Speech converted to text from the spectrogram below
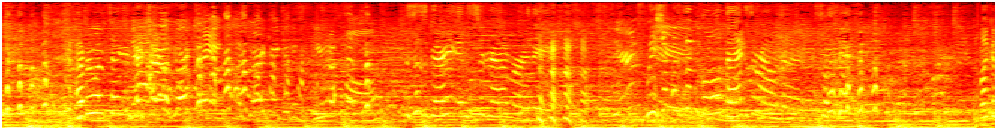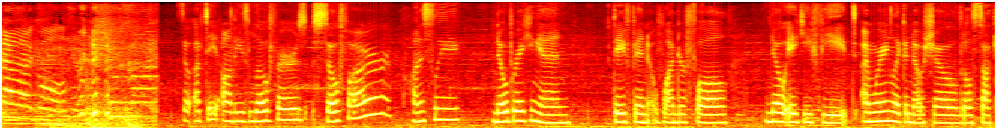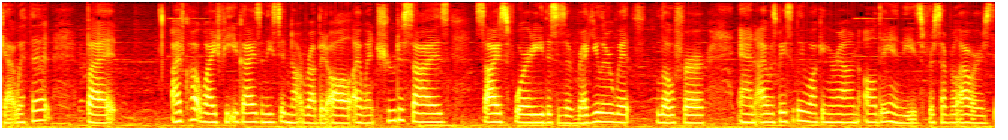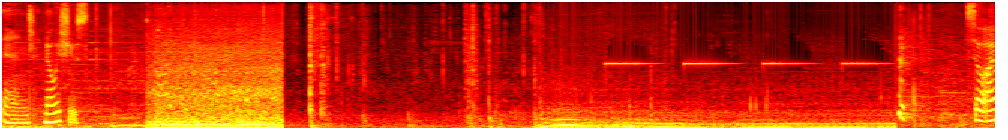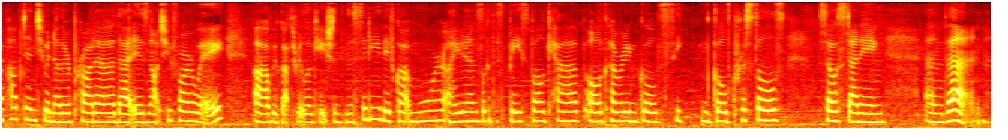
everyone's taking pictures of your drink. Of your drink it is beautiful. This is very Instagram worthy. We should put some gold bags around it. Look at all that gold. So update on these loafers so far, honestly, no breaking in. They've been wonderful. No achy feet. I'm wearing like a no-show little socket with it, but I've got wide feet, you guys, and these did not rub at all. I went true to size, size 40. This is a regular width loafer, and I was basically walking around all day in these for several hours and no issues. So I popped into another Prada that is not too far away. Uh, we've got three locations in the city. They've got more items. Look at this baseball cap, all covered in gold gold crystals, so stunning. And then,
